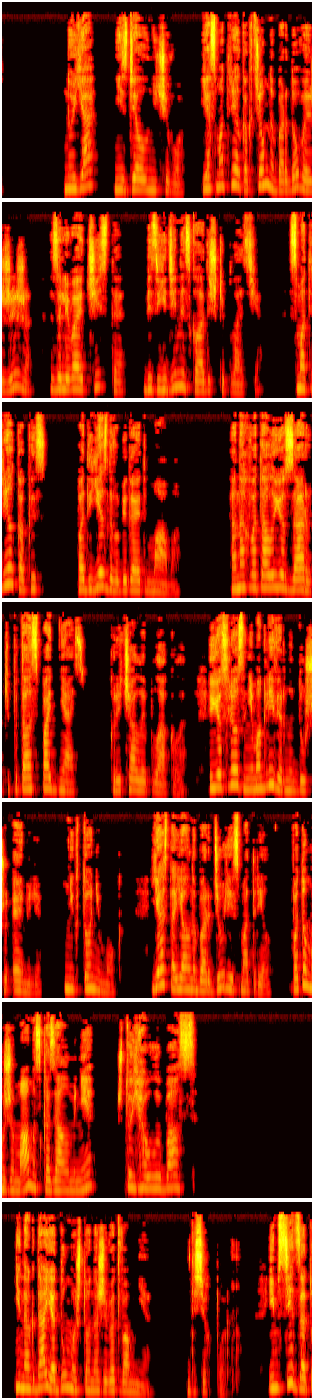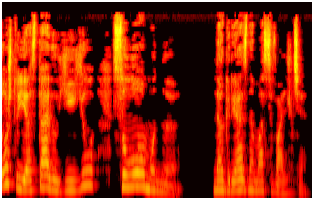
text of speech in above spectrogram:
Но я не сделал ничего. Я смотрел, как темно-бордовая жижа заливает чистое, без единой складочки платье. Смотрел, как из подъезда выбегает мама. Она хватала ее за руки, пыталась поднять кричала и плакала. Ее слезы не могли вернуть душу Эмили. Никто не мог. Я стоял на бордюре и смотрел. Потом уже мама сказала мне, что я улыбался. Иногда я думаю, что она живет во мне. До сих пор. И мстит за то, что я оставил ее сломанную на грязном асфальте.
